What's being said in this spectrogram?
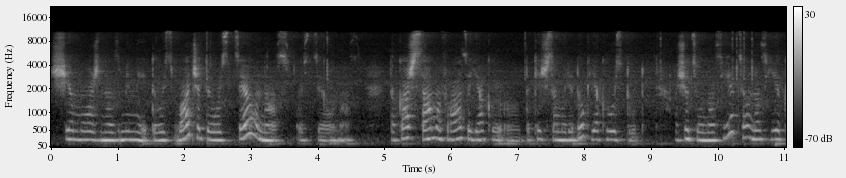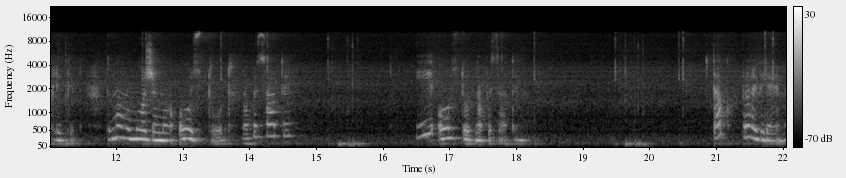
ще можна змінити. Ось бачите, ось це у нас, ось це у нас така ж сама фраза, як е, такий ж самий рядок, як і ось тут. А що це у нас є? Це у нас є клікет. Тому ми можемо ось тут написати і ось тут написати. Так, перевіряємо.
